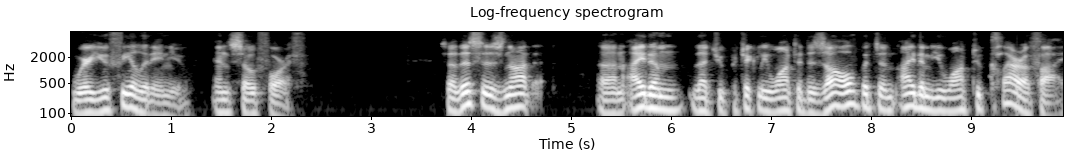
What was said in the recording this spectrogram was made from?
where you feel it in you and so forth. So this is not an item that you particularly want to dissolve, but an item you want to clarify.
